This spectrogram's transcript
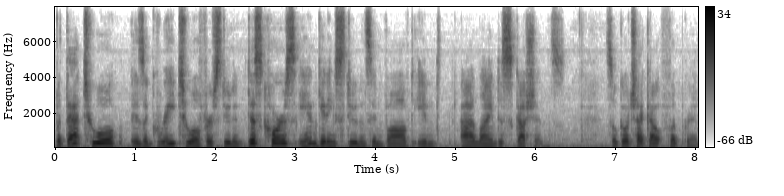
but that tool is a great tool for student discourse and getting students involved in online discussions. So go check out Flipgrid.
